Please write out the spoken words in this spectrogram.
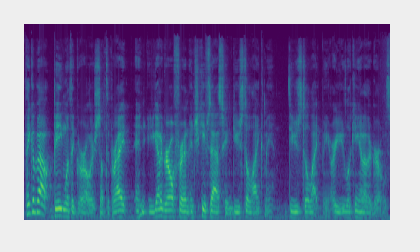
think about being with a girl or something, right? And you got a girlfriend, and she keeps asking, "Do you still like me?" Do you still like me? Are you looking at other girls?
